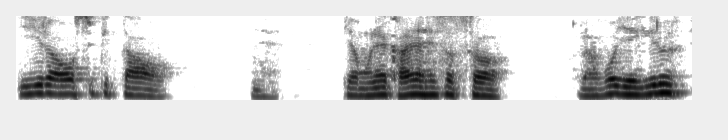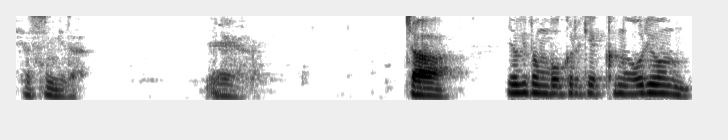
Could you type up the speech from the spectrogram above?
이라 오스피타오. 네, 병원에 가야 했었어. 라고 얘기를 했습니다. 예. 자, 여기도 뭐 그렇게 큰 어려운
